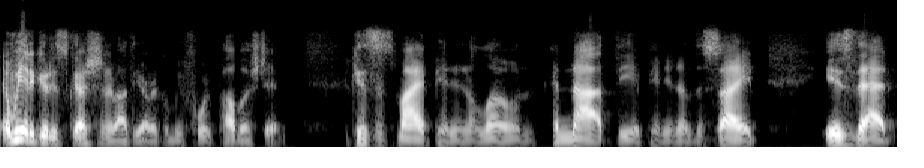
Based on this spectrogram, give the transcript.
and we had a good discussion about the article before we published it, because it's my opinion alone and not the opinion of the site, is that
